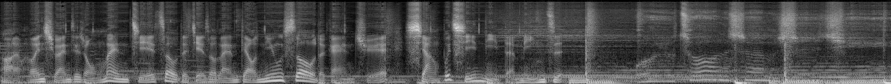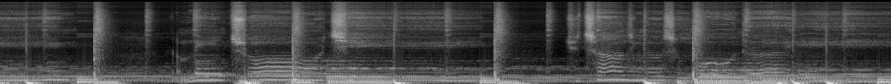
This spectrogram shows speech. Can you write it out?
啊，我很喜欢这种慢节奏的节奏蓝调 New Soul 的感觉。想不起你的名名字。我又做了什么事情，让你啜泣，却尝尽了生活的意义。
